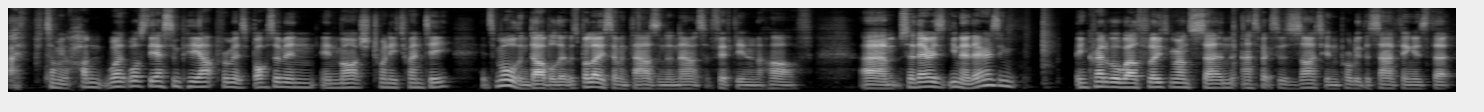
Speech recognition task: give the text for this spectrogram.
I something what what's the S and P up from its bottom in in March 2020? It's more than doubled. It was below seven thousand and now it's at fifteen and a half. Um, so there is, you know, there is in, incredible wealth floating around certain aspects of society, and probably the sad thing is that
